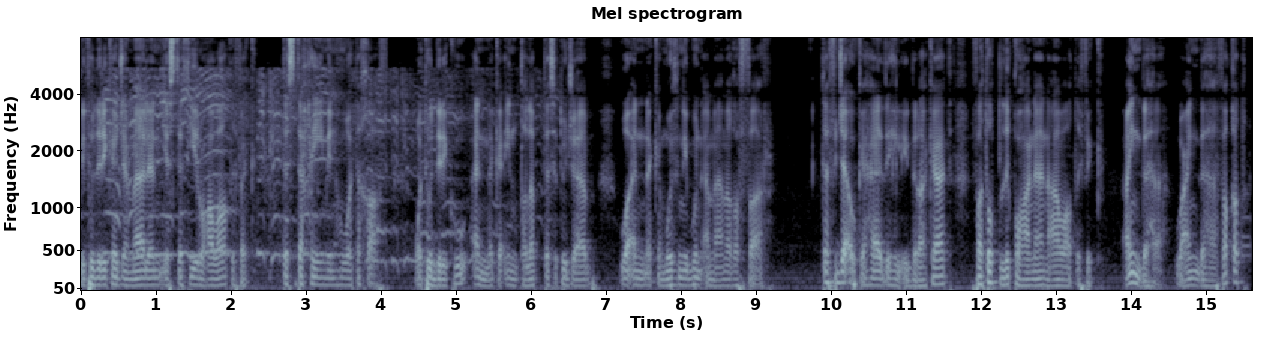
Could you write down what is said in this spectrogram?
لتدرك جمالا يستثير عواطفك تستحي منه وتخاف وتدرك أنك إن طلبت ستجاب وأنك مذنب أمام غفار تفجاك هذه الإدراكات فتطلق عنان عواطفك. عندها وعندها فقط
